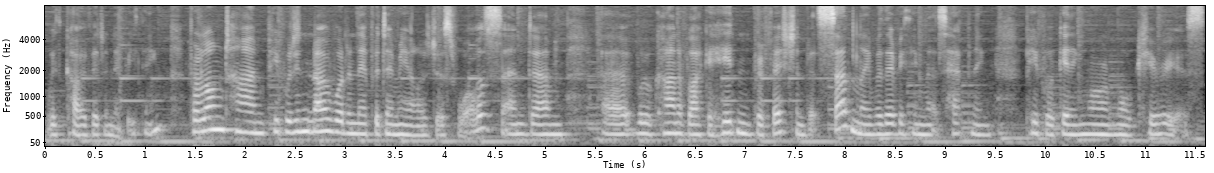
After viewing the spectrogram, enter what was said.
with COVID and everything. For a long time, people didn't know what an epidemiologist was, and um, uh, we were kind of like a hidden profession. But suddenly, with everything that's happening, people are getting more and more curious.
